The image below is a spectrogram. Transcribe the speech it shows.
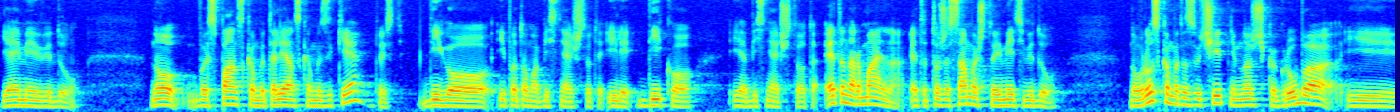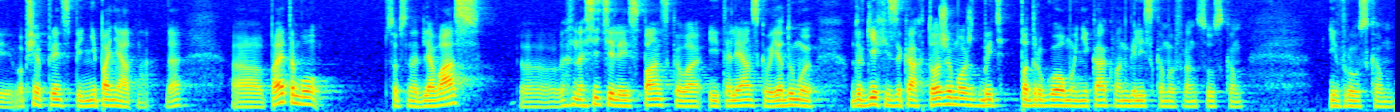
«я имею в виду». Но в испанском, в итальянском языке, то есть digo и потом объяснять что-то, или dico и объяснять что-то, это нормально, это то же самое, что иметь в виду. Но в русском это звучит немножечко грубо и вообще, в принципе, непонятно, да? А, поэтому, собственно, для вас, э, носителей испанского и итальянского, я думаю, в других языках тоже может быть по-другому, не как в английском и французском – и в русском,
